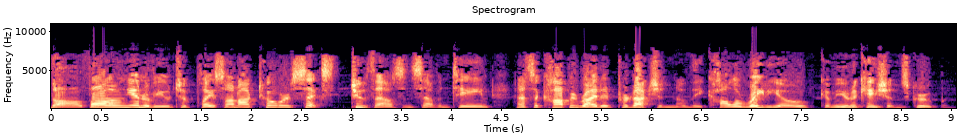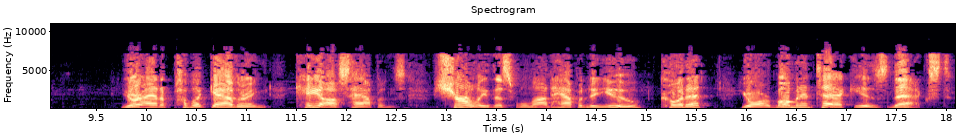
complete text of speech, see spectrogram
The following interview took place on October 6, 2017, and it's a copyrighted production of the Coloradio Communications Group. You're at a public gathering. Chaos happens. Surely this will not happen to you, could it? Your Moment in Tech is next.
